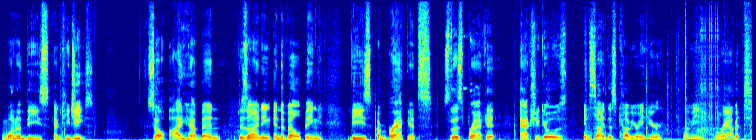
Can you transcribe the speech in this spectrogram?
one of these MTGs. So I have been designing and developing these uh, brackets. So this bracket actually goes inside this cubby right here. Let me grab it.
